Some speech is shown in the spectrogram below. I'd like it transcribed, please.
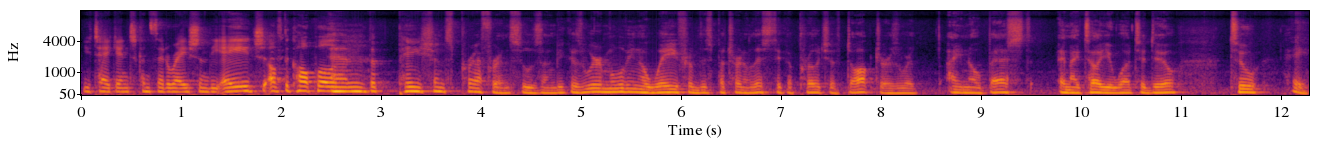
You take into consideration the age of the couple. And the patient's preference, Susan, because we're moving away from this paternalistic approach of doctors where I know best and I tell you what to do, to hey,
